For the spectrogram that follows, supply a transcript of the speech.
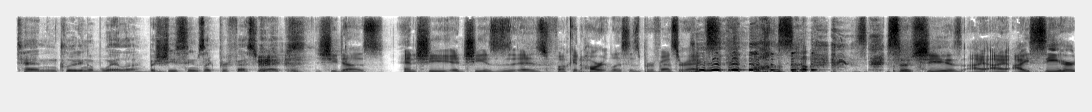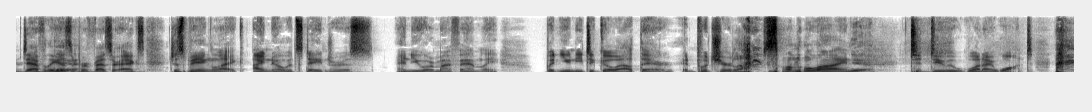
Ten, including Abuela, but she seems like Professor X. She does. And she and she is as fucking heartless as Professor X. also, so she is. I I, I see her definitely as a Professor X, just being like, I know it's dangerous, and you are my family, but you need to go out there and put your lives on the line Yeah. to do what I want.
